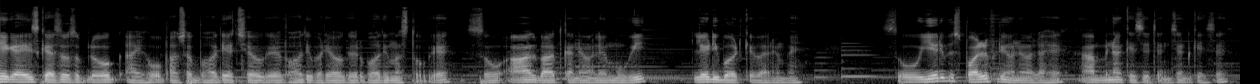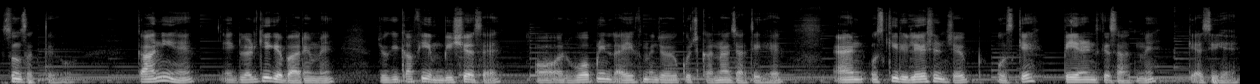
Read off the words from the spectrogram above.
हे गाइस कैसे हो सब लोग? आई होप आप सब बहुत ही अच्छे हो गए बहुत ही बढ़िया हो गए और बहुत ही मस्त हो गए सो so, आज बात करने वाले मूवी लेडी बर्ड के बारे में। सो so, ये रिव्यू स्पॉइलर फ्री होने वाला है। आप बिना किसी टेंशन के से सुन सकते हो। कहानी है एक लड़की के बारे में जो कि काफ़ी एम्बिशियस है और वो अपनी लाइफ में जो है कुछ करना चाहती है एंड उसकी रिलेशनशिप उसके पेरेंट्स के साथ में कैसी है।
